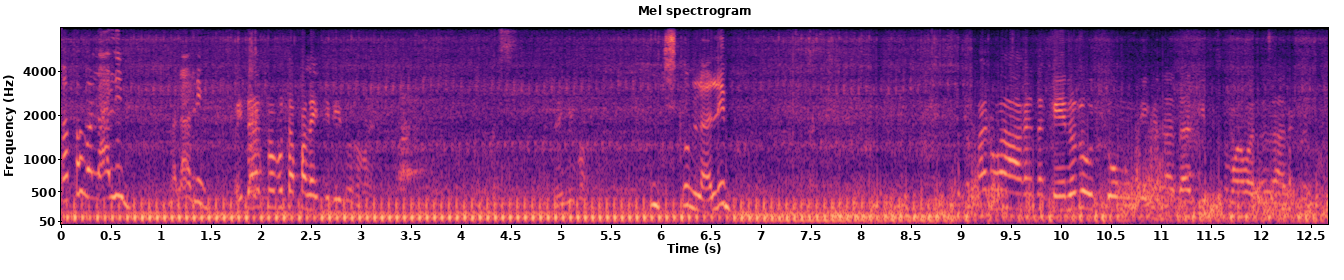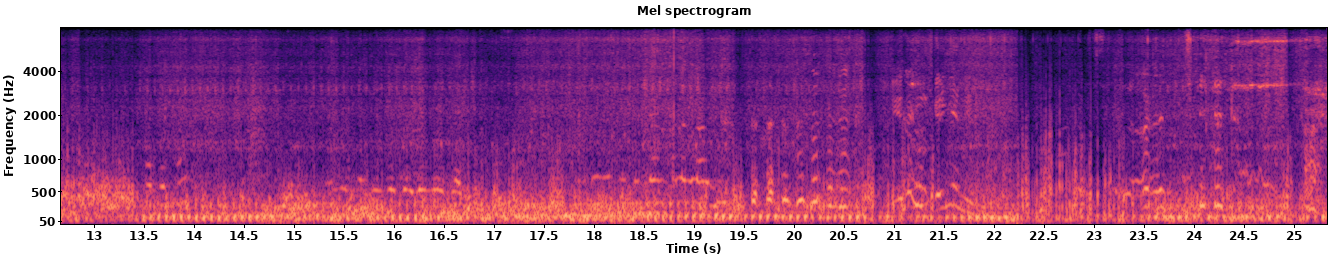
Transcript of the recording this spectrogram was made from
Papa, malalim. Malalim. May dahil papunta pala ito dito naman. You po. Diyos ko, lalim. Paano ka akit ng Keno Road kung hindi ka dadaan dito sa mga malalalim na? Ganyan, ganyan eh.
